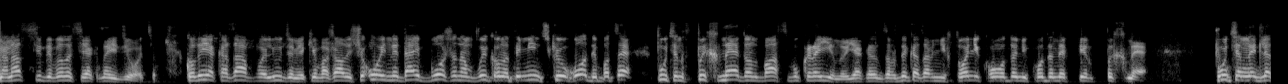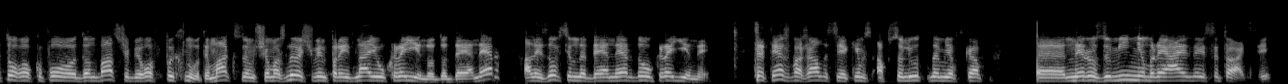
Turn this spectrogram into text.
На нас всі дивилися як на ідіотів. Коли я казав людям, які вважали, що ой, не дай Боже нам виконати мінські угоди, бо це Путін впихне Донбас в Україну. Я завжди казав, ніхто нікого до нікуди не впихне. Путін не для того окуповував Донбас, щоб його впихнути. Максимум, що можливо, що він приєднає Україну до ДНР, але й зовсім не ДНР до України. Це теж вважалося якимось абсолютним, я б сказав, е, нерозумінням реальної ситуації.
